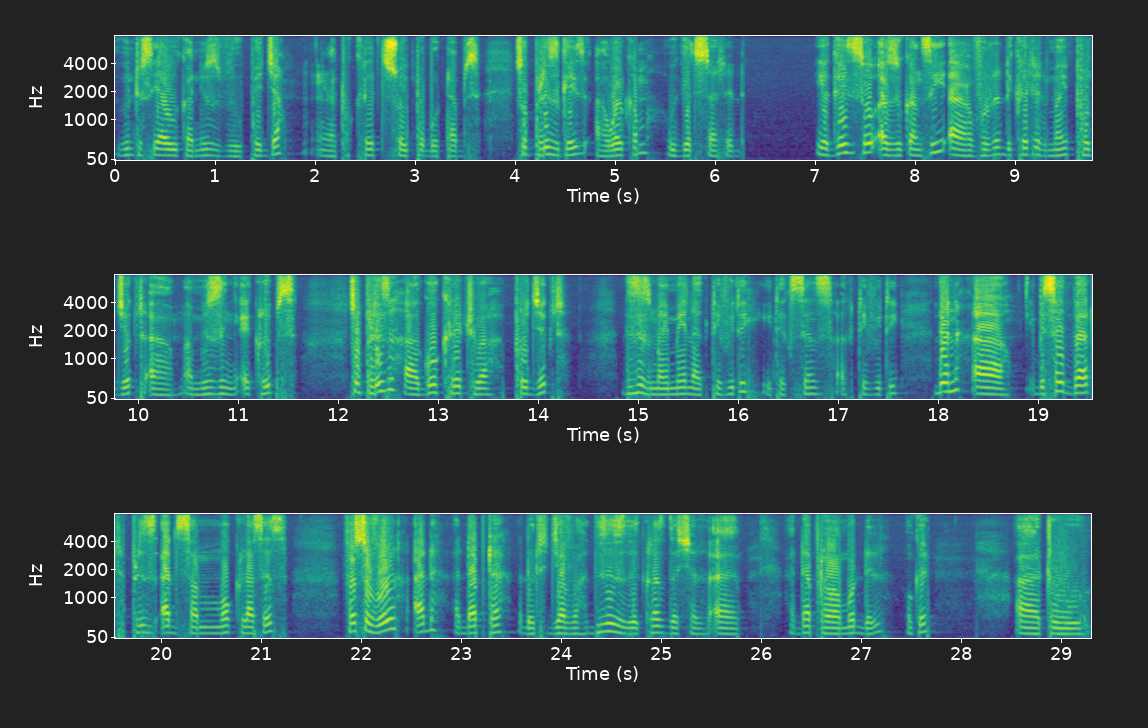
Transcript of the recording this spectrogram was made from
we're going to see how we can use view pager uh, to create swipeable tabs. So please guys uh, welcome. We get started yeah guys so as you can see uh, i've already created my project uh, i'm using eclipse. So please uh, go create your project. This is my main activity. It extends activity. Then uh, beside that please add some more classes. First of all add adapter.java this is the class that shall uh, adapt our model okay uh, to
